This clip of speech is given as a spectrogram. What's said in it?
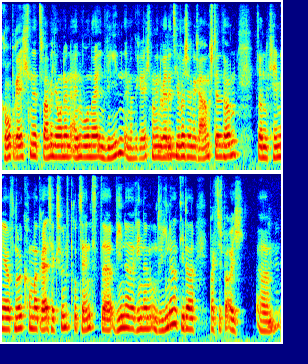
grob rechne, zwei Millionen Einwohner in Wien, ich meine, die Rechnungen werdet mhm. ihr wahrscheinlich auch angestellt haben, dann käme ich auf 0,365 Prozent der Wienerinnen und Wiener, die da praktisch bei euch äh, mhm.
